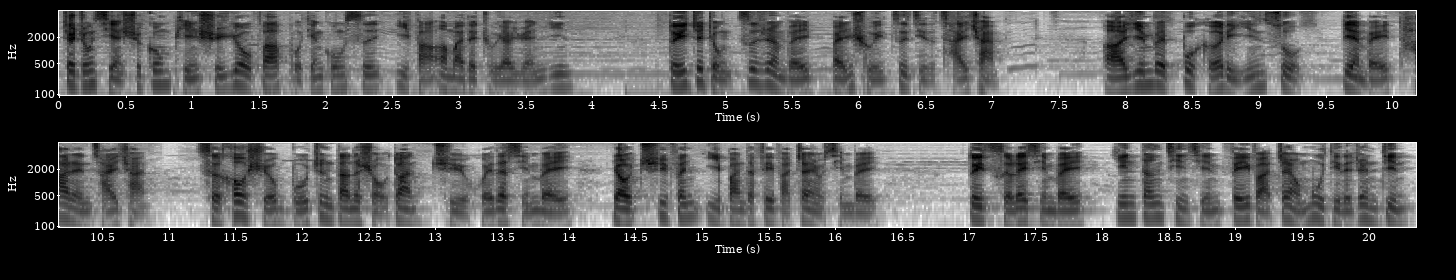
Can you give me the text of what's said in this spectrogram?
这种显示公平是诱发普天公司一房二卖的主要原因。对于这种自认为本属于自己的财产，而因为不合理因素变为他人财产，此后使用不正当的手段取回的行为，要区分一般的非法占有行为。对此类行为，应当进行非法占有目的的认定。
